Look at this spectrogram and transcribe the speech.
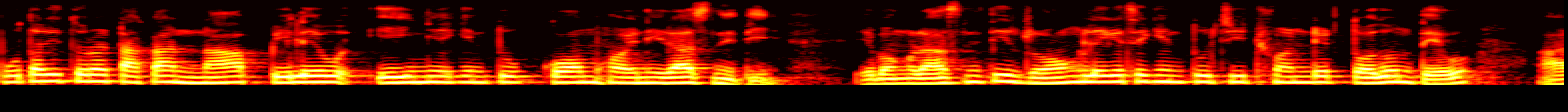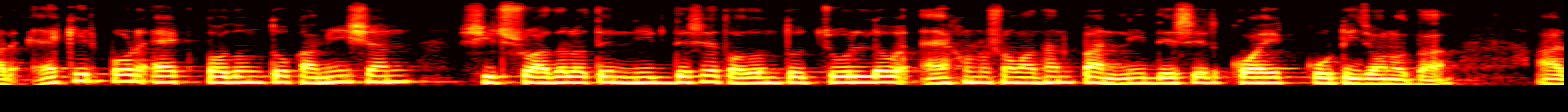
প্রতারিতরা টাকা না পেলেও এই নিয়ে কিন্তু কম হয়নি রাজনীতি। এবং রাজনীতির রং লেগেছে কিন্তু চিট ফান্ডের তদন্তেও আর একের পর এক তদন্ত কমিশন শীর্ষ আদালতের নির্দেশে তদন্ত চললেও এখনও সমাধান পাননি দেশের কয়েক কোটি জনতা। আর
